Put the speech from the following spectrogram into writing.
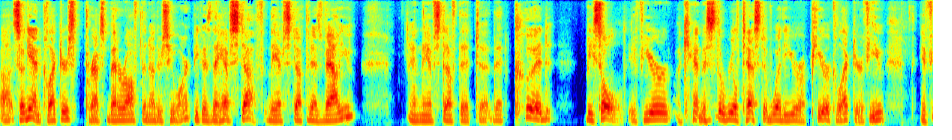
uh, so again, collectors perhaps better off than others who aren't because they have stuff. They have stuff that has value, and they have stuff that that could be sold. If you're, again, this is the real test of whether you're a pure collector. If you, if,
